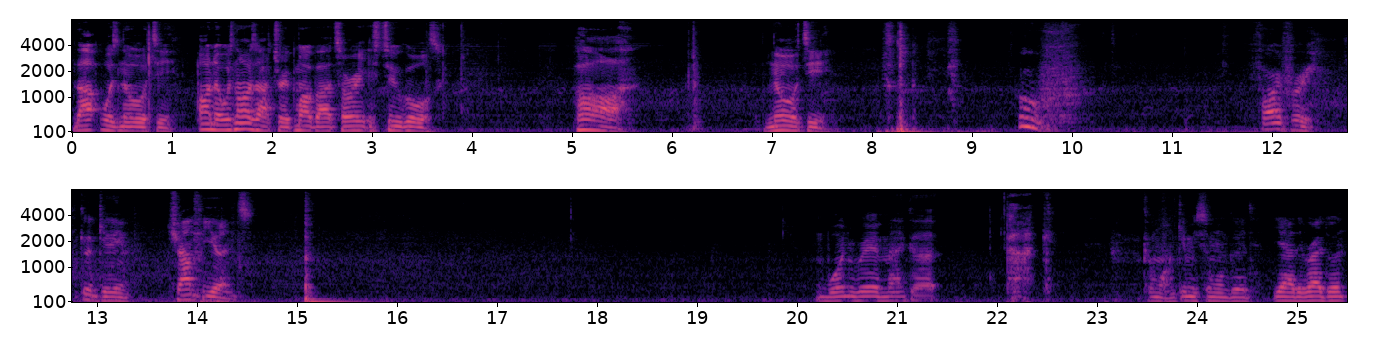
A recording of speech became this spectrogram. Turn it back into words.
That was naughty. Oh no, it was not his hat trick. My bad, sorry. It's two goals. Oh. Naughty. Ooh. 5 3. Good game champions. One rare mega pack. Come on, give me someone good. Yeah, the red one.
